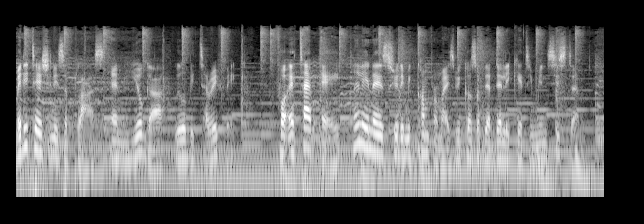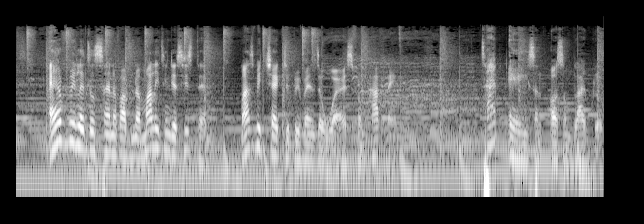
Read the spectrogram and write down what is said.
Meditation is a plus and yoga will be terrific. For a type A, cleanliness shouldn't be compromised because of their delicate immune system. Every little sign of abnormality in the system must be checked to prevent the worst from happening. Type A is an awesome blood group,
